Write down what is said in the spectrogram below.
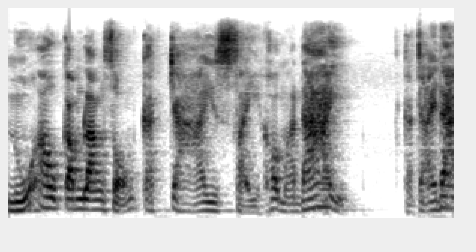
หนูเอากำลังสองกระจายใส่เข้ามาได้ กระจายได้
